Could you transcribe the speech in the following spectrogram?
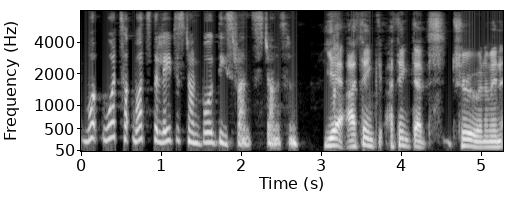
What, what's what's the latest on both these fronts, Jonathan? Yeah, I think I think that's true, and I mean,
